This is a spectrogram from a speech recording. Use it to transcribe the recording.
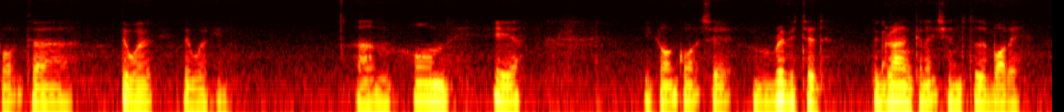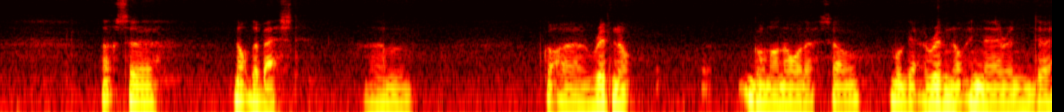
but uh, they work. They're working. Um, on here, you can't quite see it. Riveted the ground connections to the body. That's uh, not the best. Um, got a riv nut gone on order, so we'll get a riv nut in there and uh,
